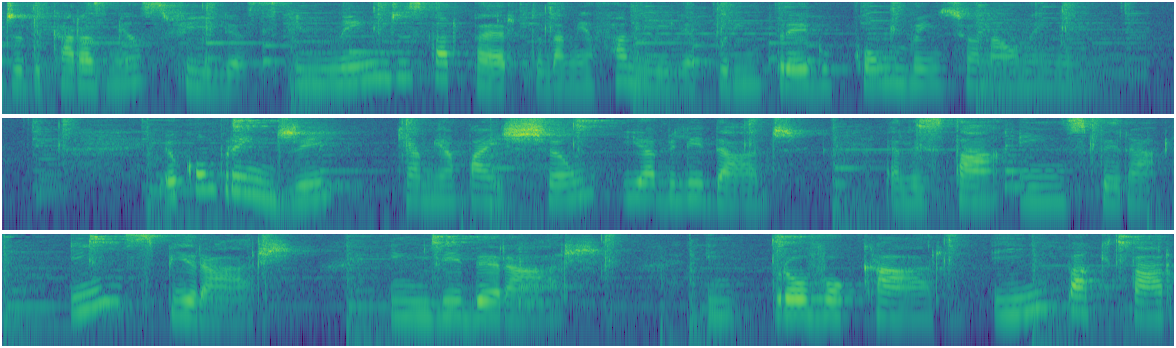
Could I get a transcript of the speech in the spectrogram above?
de educar as minhas filhas e nem de estar perto da minha família por emprego convencional nenhum. Eu compreendi que a minha paixão e habilidade ela está em inspirar, inspirar, em liderar, em provocar e impactar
